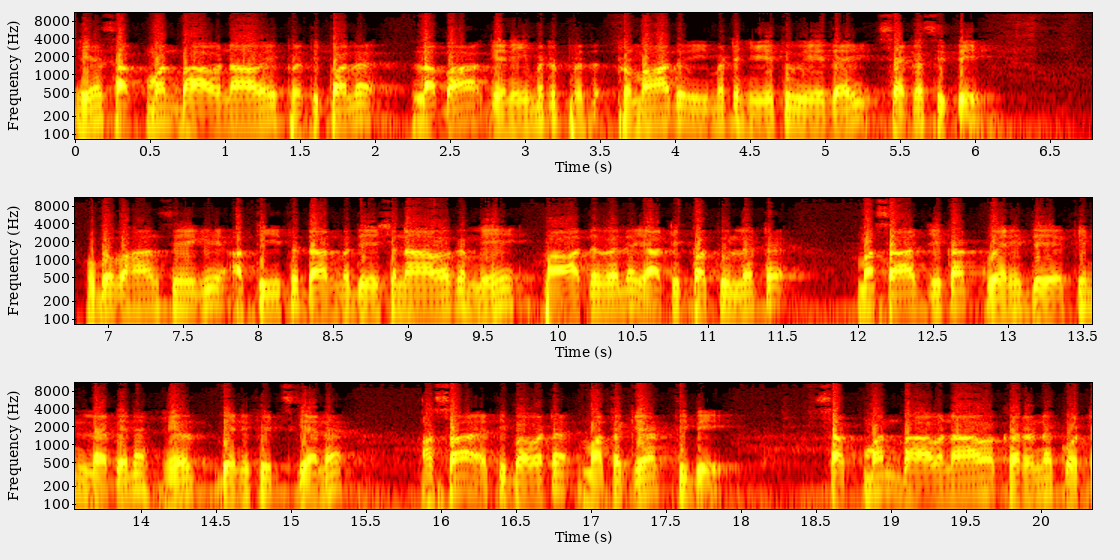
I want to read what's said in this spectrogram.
එය සක්මන් භාවනාවේ ප්‍රතිඵල ලබා ගැනීමට ප්‍රමාද වීමට හේතු වේදයි සැකසිතේ. ඔබ වහන්සේගේ අතීත ධර්ම දේශනාවක මේ පාදවල යටිපතුලට මසාජ් එකක් වැනි දෙයකින් ලැබෙන හෙල්ත් බෙනිෆිට්ස් ගැන අසා ඇති බවට මතකයක් තිබේ. සක්මන් භාවනාව කරනකොට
